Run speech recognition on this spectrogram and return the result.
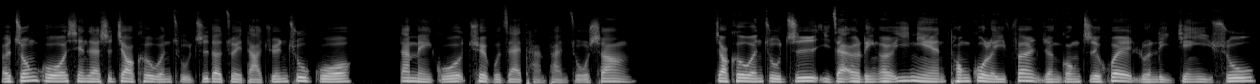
而中国现在是教科文组织的最大捐助国，但美国却不在谈判桌上。教科文组织已在二零二一年通过了一份人工智慧伦理建议书，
